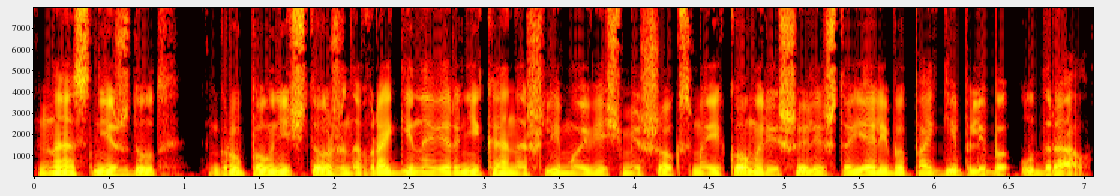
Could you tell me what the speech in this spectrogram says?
Нас не ждут. Группа уничтожена, враги наверняка нашли мой вещмешок с маяком и решили, что я либо погиб, либо удрал,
